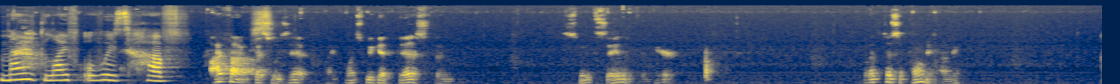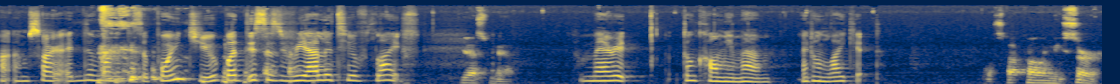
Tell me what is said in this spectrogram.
married life always have I thought this was it. Like once we get this, then smooth sailing from here. Well, that's disappointing, honey. I'm sorry, I didn't want to disappoint you, but this is reality of life. Yes, ma'am. Married, don't call me ma'am. I don't like it. Well, stop calling me sir.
